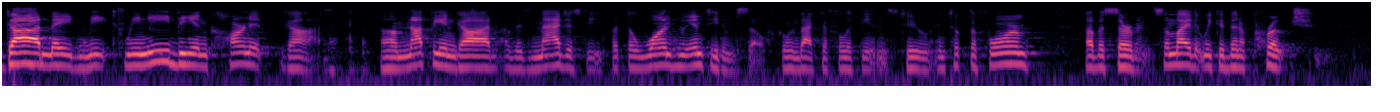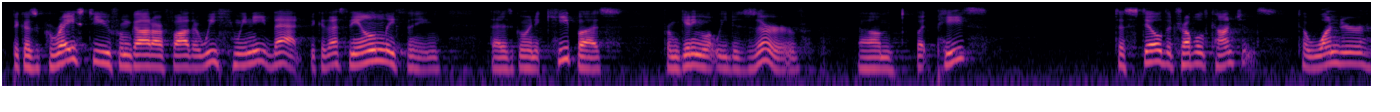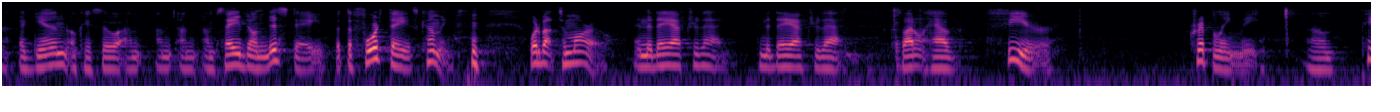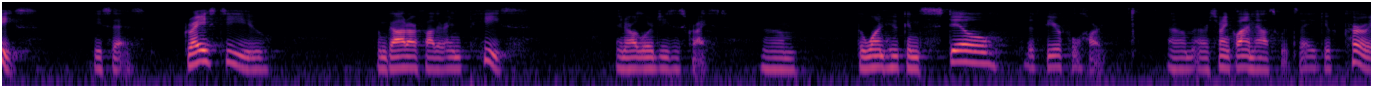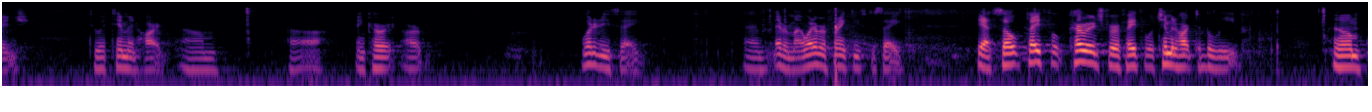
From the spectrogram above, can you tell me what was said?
God made meat. We need the incarnate God. Um, not the God of his majesty, but the one who emptied himself, going back to Philippians 2, and took the form of a servant, somebody that we could then approach. Because grace to you from God our Father, we, we need that, because that's the only thing that is going to keep us from getting what we deserve. Um, but peace, to still the troubled conscience, to wonder again, okay, so I'm, I'm, I'm saved on this day, but the fourth day is coming. what about tomorrow? And the day after that? And the day after that? So I don't have fear crippling me. Um, peace, he says. Grace to you from God our Father, and peace in our Lord Jesus Christ. Um, the one who can still the fearful heart. Um, or as Frank Limehouse would say, give courage to a timid heart. Um, uh, encourage, or what did he say? Um, never mind. Whatever Frank used to say. Yeah. So faithful courage for a faithful, timid heart to believe. Um,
